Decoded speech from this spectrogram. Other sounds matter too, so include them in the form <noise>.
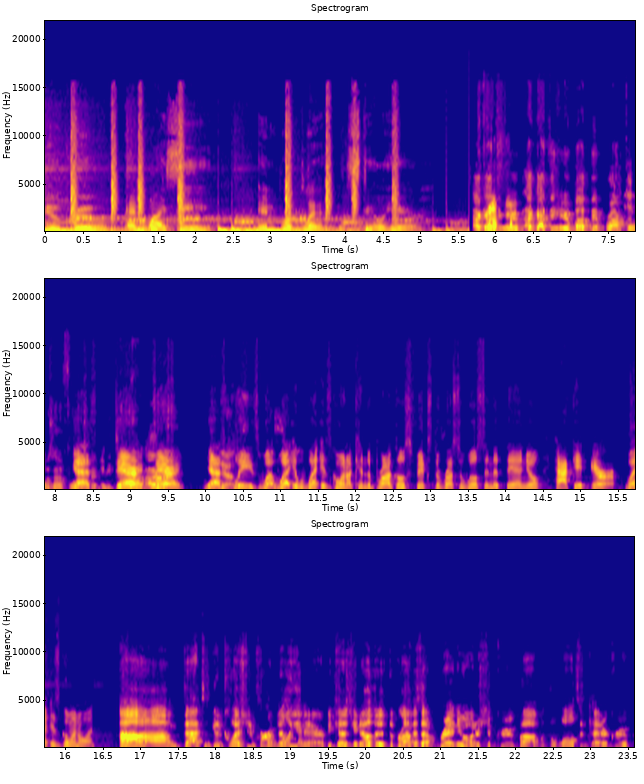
New crew, NYC, in Brooklyn, still here. I got to hear. I got to hear about them Broncos. Unfortunately, yes, Darren, you know, Darren. Yes, yes, please. What what what is going on? Can the Broncos fix the Russell Wilson Nathaniel Hackett error? What is going on? Um, that's a good question for a billionaire because you know the, the Broncos have a brand new ownership group um, with the Walton Penner group.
